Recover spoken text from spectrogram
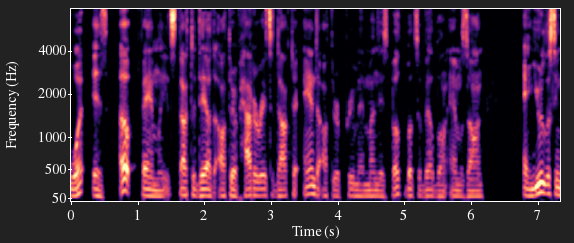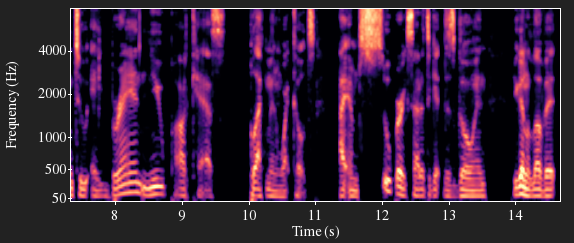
What is up, family? It's Dr. Dale, the author of How to Raise a Doctor and the author of Pre-Med Mondays, both books available on Amazon. And you're listening to a brand new podcast, Black Men in White Coats. I am super excited to get this going. You're going to love it.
